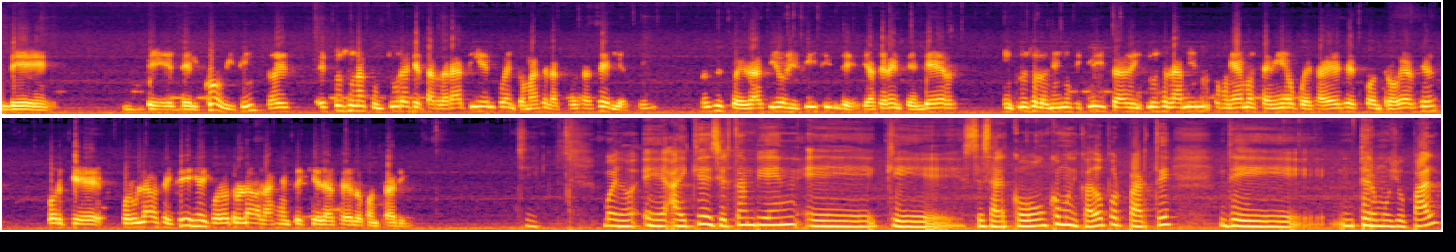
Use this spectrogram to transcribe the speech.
de, del COVID, ¿sí? Entonces, esto es una cultura que tardará tiempo en tomarse las cosas serias, ¿sí? Entonces, pues ha sido difícil de, de hacer entender, incluso los mismos ciclistas, incluso la misma comunidad hemos tenido pues a veces controversias, porque por un lado se exige y por otro lado la gente quiere hacer lo contrario. Sí. Bueno, eh, hay que decir también eh, que se sacó un comunicado por parte de Termoyopal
